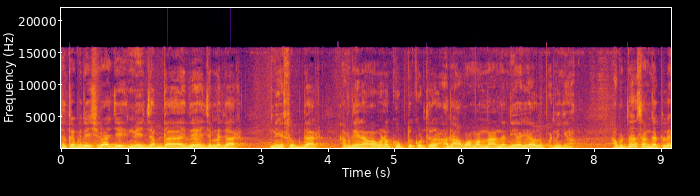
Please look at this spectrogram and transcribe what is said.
சத்ரபதி சிவாஜி நீ ஜப்தா இது ஜமீதார் நீ சுப்தார் அப்படின்னு அவனை கூப்பிட்டு கொடுத்துருவார் அது அவன் தான் அந்த ஏரியாவில் பண்ணிக்கிறான் அப்படி தான் சங்கத்தில்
